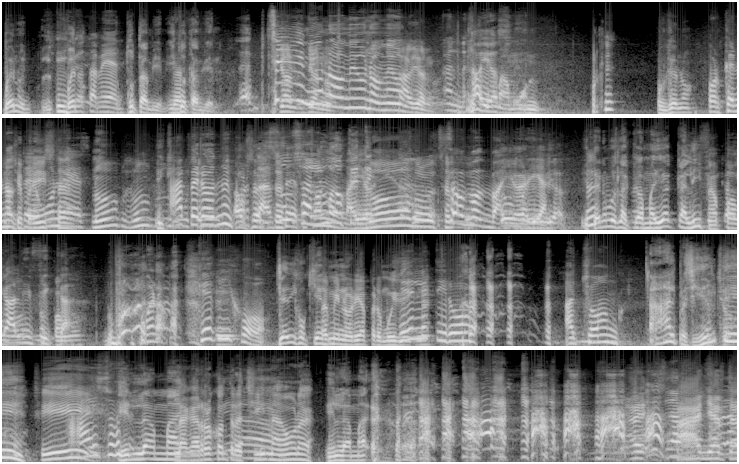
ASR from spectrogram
Bueno, Y bueno, yo también. tú también, y tú también. Sí, Yo- me uno, no. me uno, me uno. No, yo no. Anda. No, yo sí. mamón. ¿Por qué? ¿Por qué no? ¿Por qué no te periodista. unes? No, pues no. Ah, pero no importa. sea, un somos saludo, ¿qué te mayoría. No, no, Somos mayoría. Y tenemos la mayoría Califica. opongo. Bueno, ¿qué dijo? ¿Qué dijo Soy quién? minoría, pero muy ¿Quién le tiró a Chong? Ah, el presidente. Sí. Ah, eso En la La agarró contra. China ahora. En la Ah, ya está,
